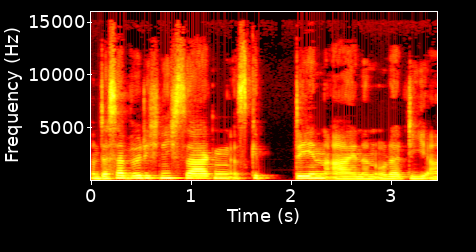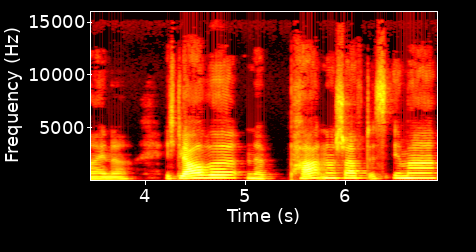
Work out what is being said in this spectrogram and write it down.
Und deshalb würde ich nicht sagen, es gibt den einen oder die eine. Ich glaube, eine Partnerschaft ist immer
